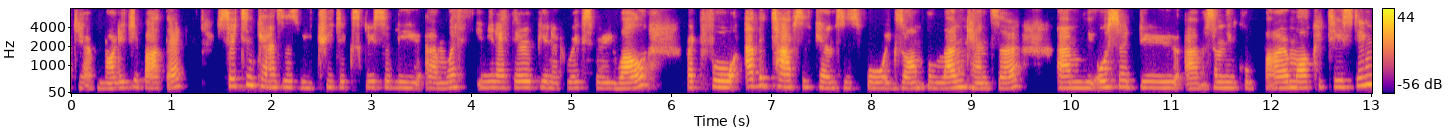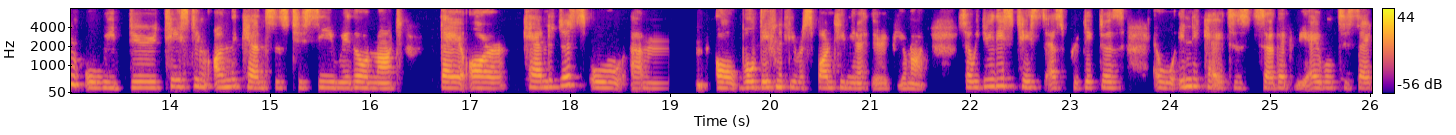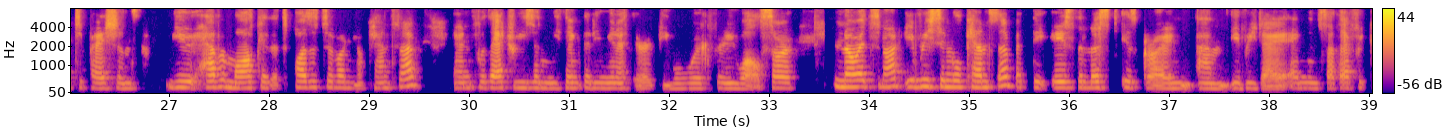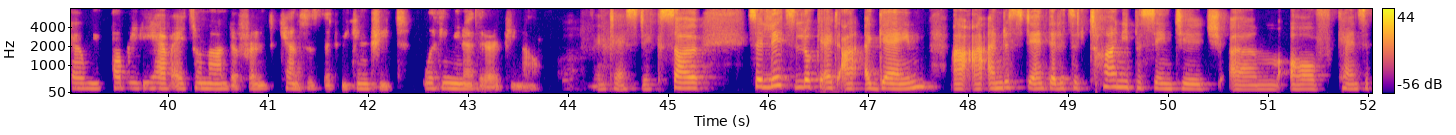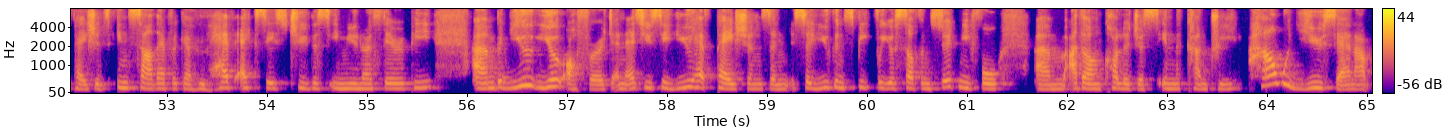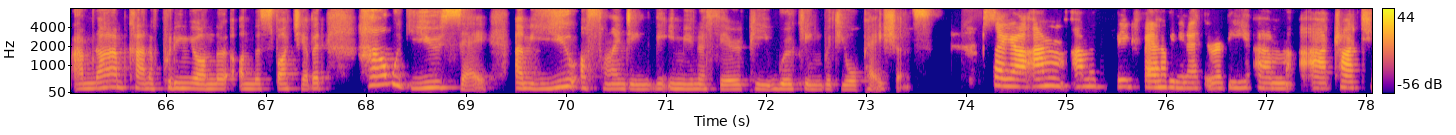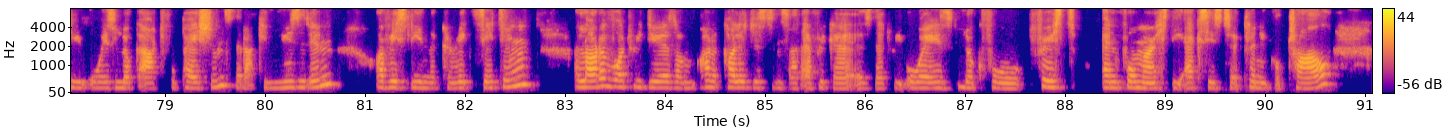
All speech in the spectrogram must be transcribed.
to have knowledge about that. Certain cancers we treat exclusively um, with immunotherapy and it works very well. But for other types of cancers, for example, lung cancer, um, we also do um, something called biomarker testing, or we do testing on the cancers to see whether or not they are candidates or um, or will definitely respond to immunotherapy or not. So we do these tests as predictors or indicators so that we're able to say to patients, you have a marker that's positive on your cancer. And for that reason, we think that immunotherapy will work very well. So no, it's not every single cancer, but there is the list is growing um, every day. And in South Africa, we probably have eight or nine different cancers that we can treat with immunotherapy now. Fantastic. So, so let's look at uh, again. Uh, I understand that it's a tiny percentage um, of cancer patients in South Africa who have access to this immunotherapy, um, but you you offer it, and as you said, you have patients, and so you can speak for yourself and certainly for um, other oncologists in the country. How would you say? And I'm, I'm now I'm kind of putting you on the on the spot here, but how would you say um, you are finding the immunotherapy working with your patients? So yeah, I'm I'm a big fan of immunotherapy. Um, I try to always look out for patients that I can use it in, obviously in the correct setting. A lot of what we do as oncologists in South Africa is that we always look for first and foremost the access to a clinical trial.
